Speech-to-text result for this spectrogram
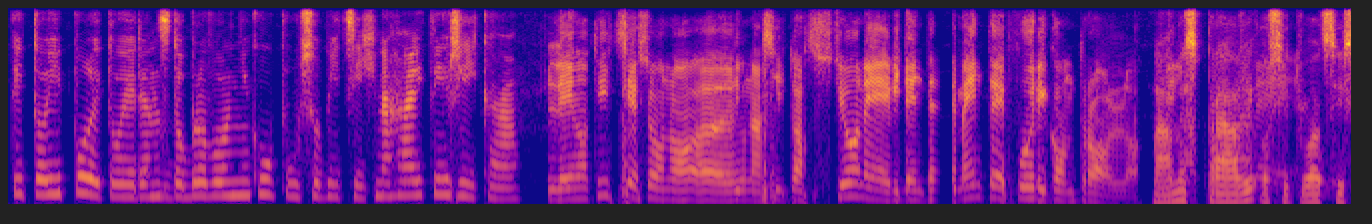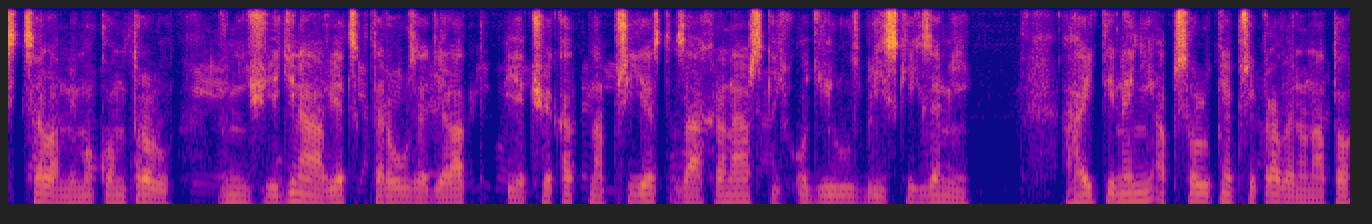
Tito Ipolito, jeden z dobrovolníků působících na Haiti, říká. Eh, Máme zprávy o situaci zcela mimo kontrolu, v níž jediná věc, kterou lze dělat, je čekat na příjezd záchranářských oddílů z blízkých zemí. Haiti není absolutně připraveno na to,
